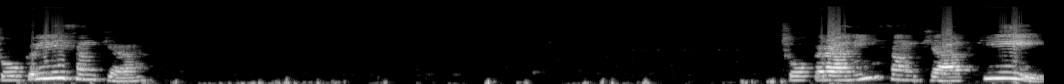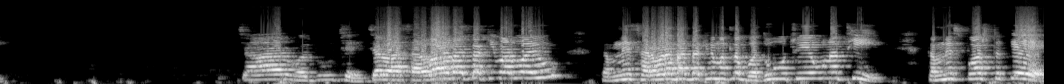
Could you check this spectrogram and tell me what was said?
છોકરીની સંખ્યા છોકરાની સંખ્યાથી ચાર વધુ છે. ચલો, આ સરવાળા બાદબાકી વાળું આવ્યું. તમને સરવાળા બાદબાકી મતલબ વધુ ઓછું એવું નથી. તમને સ્પષ્ટ કે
